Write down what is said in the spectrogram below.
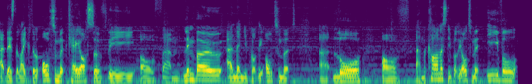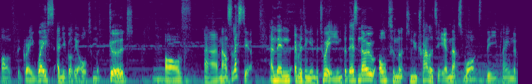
Uh, there's the like the ultimate chaos of the of um, limbo, and then you've got the ultimate uh, law of uh, Mechanus, and you've got the ultimate evil of the Grey Waste, and you've got the ultimate good of uh, Mount Celestia, and then everything in between. But there's no ultimate neutrality, and that's what the plane of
